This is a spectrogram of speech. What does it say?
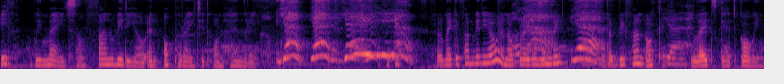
if we made some fun video and operated on henry? Yeah, yeah, yeah, yeah, shall we make a fun video and oh, operate on henry? yeah. would that be fun? Okay Yeah. let's get going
